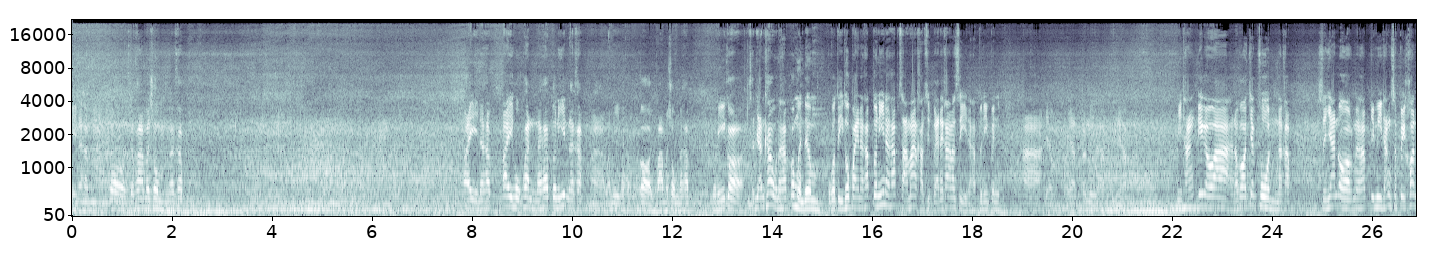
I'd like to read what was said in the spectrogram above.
นี้นะครับ ก็จะพามาชมนะครับ ไอนะครับไอหกพันนะครับ ตัวนี้นะครับอ่าวันนี้นะครับก็พามาชมนะครับ ตัวนี้ก็สัญญาณเข้านะครับ ก็เหมือนเดิมปกติทั่วไปนะครับ ตัวนี้นะครับสามารถขับ 18 ได้ข้างละ4นะครับ ตัวนี้เป็นอ่าเดี๋ยวขออนุญาตแป๊บนึงนะครับนี่ครับ มีทั้ง XLR แล้วก็แจ็คโฟนนะครับสัญญาณออกนะครับ จะมีทั้งสเปคอน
